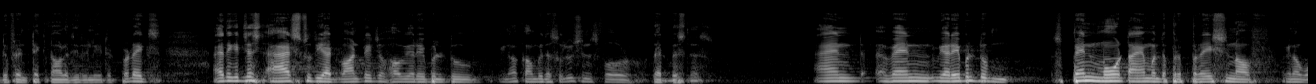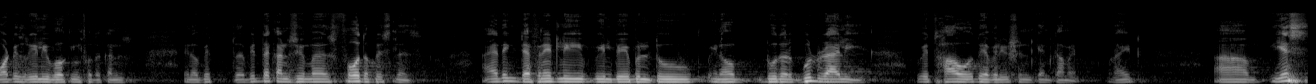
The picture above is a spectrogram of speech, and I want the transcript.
different technology-related products, I think it just adds to the advantage of how we are able to, you know, come with the solutions for that business. And when we are able to spend more time on the preparation of, you know, what is really working for the, you know, with, uh, with the consumers, for the business, I think definitely we'll be able to, you know, do the good rally with how the evolution can come in, right? Um, yes,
